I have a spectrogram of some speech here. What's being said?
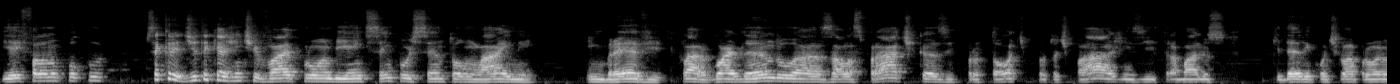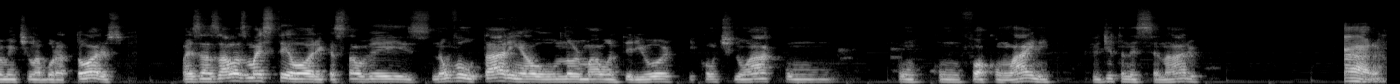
e aí falando um pouco você acredita que a gente vai para um ambiente 100% online em breve? Claro, guardando as aulas práticas e prototip, prototipagens e trabalhos que devem continuar provavelmente em laboratórios, mas as aulas mais teóricas talvez não voltarem ao normal anterior e continuar com, com, com foco online? Acredita nesse cenário? Cara,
